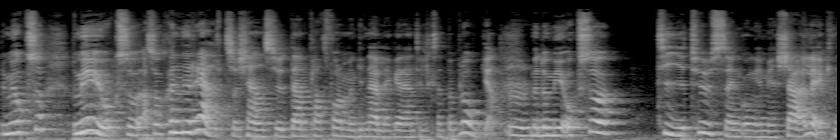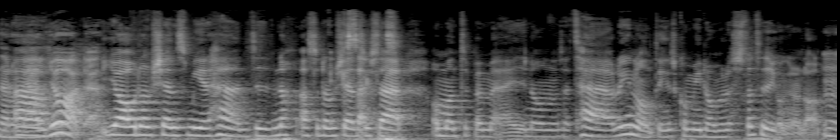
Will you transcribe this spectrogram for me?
De är, också, de är ju också, alltså generellt så känns ju den plattformen gnälligare än till exempel bloggen. Mm. Men de är ju också 10 000 gånger mer kärlek när de Ja. väl gör det. Ja och de känns mer hängivna. Alltså de känns ju Exakt. så här om man typ är med i någon så här tävling eller någonting så kommer ju de rösta tio gånger om dagen. Mm.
